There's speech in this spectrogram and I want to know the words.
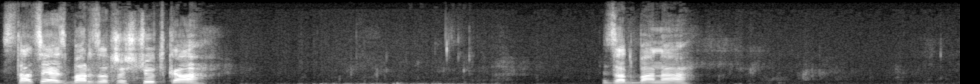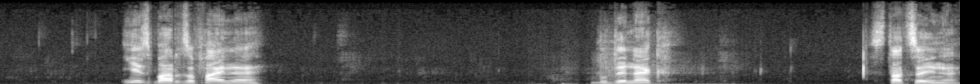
Stacja jest bardzo czyściutka, zadbana. Jest bardzo fajny budynek stacyjny.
